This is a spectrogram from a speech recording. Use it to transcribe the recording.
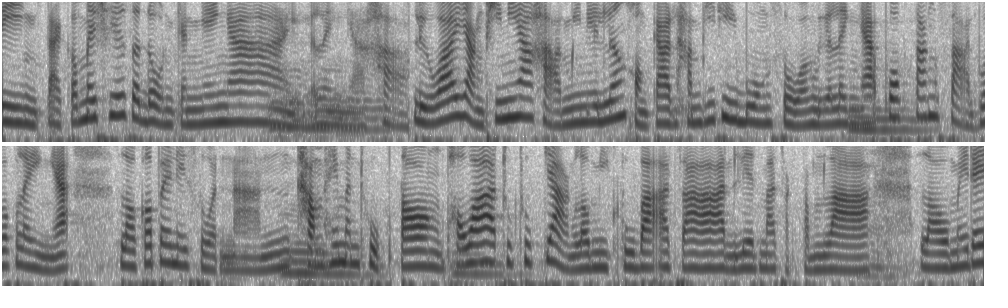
ริง ๆ แต่ก็ไม่ใช่จะโดนกันง่ายอืมๆอะไรอย่างเงี้ยค่ะ หรือว่าอย่างที่เนี่ยค่ะมีในเรื่องของการทำพิธีบวงสรวงหรืออะไรเงี้ยอืมพวกตั้งศาลพวกอะไรอย่างเงี้ยเราก็ไปในส่วนนั้นอืมทำให้มันถูกต้อง เพราะว่าทุก ๆ อย่างเรามีครูบาอาจารย์ เรียนมาจากตำรา เราไม่ได้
